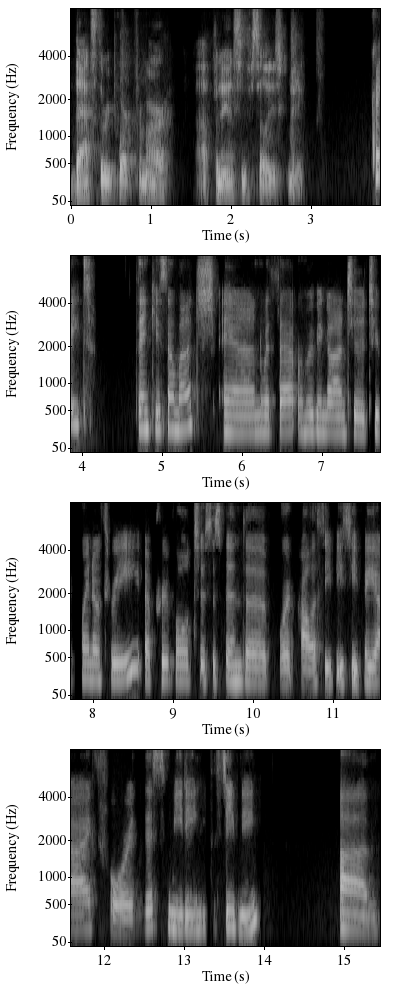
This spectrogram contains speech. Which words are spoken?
That's the report from our uh, Finance and Facilities Committee. Great. Thank you so much. And with that, we're moving on to 2.03, approval to suspend the board policy BCBI for this meeting this evening. Um,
